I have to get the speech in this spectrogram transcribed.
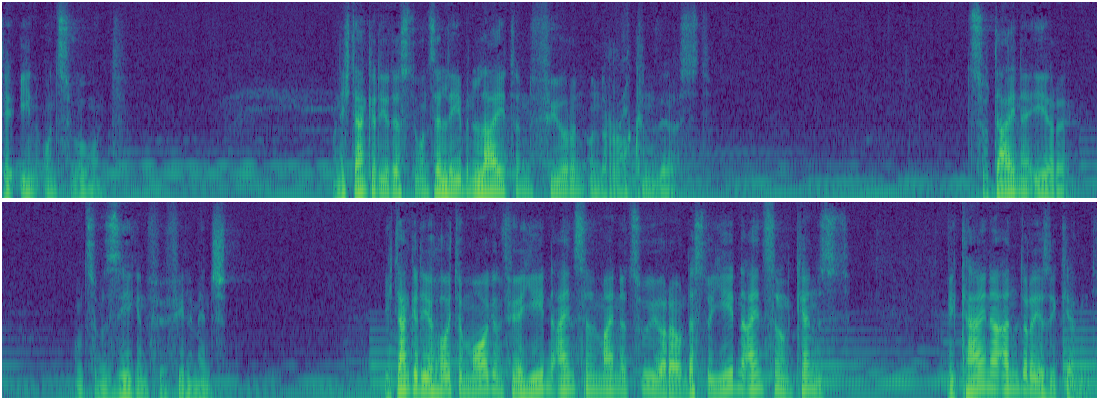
der in uns wohnt. Und ich danke dir, dass du unser Leben leiten, führen und rocken wirst. Zu deiner Ehre und zum Segen für viele Menschen. Ich danke dir heute Morgen für jeden einzelnen meiner Zuhörer und dass du jeden einzelnen kennst, wie keiner andere sie kennt.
